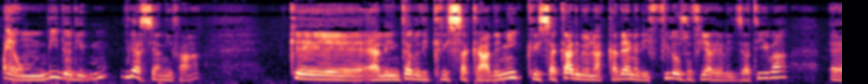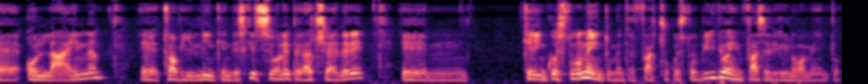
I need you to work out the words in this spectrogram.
è un video di diversi anni fa che è all'interno di Chris Academy. Chris Academy è un'accademia di filosofia realizzativa eh, online. Eh, trovi il link in descrizione per accedere. Ehm, che in questo momento, mentre faccio questo video, è in fase di rinnovamento.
